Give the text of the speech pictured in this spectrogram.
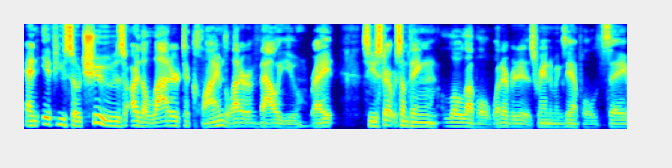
And if you so choose, are the ladder to climb, the ladder of value, right? So you start with something low level, whatever it is, random example, say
